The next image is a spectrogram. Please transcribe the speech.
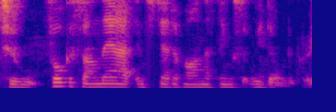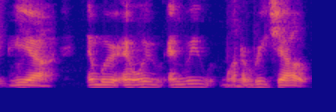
to focus on that instead of on the things that we don't agree. with. Yeah, and we and we and we want to reach out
